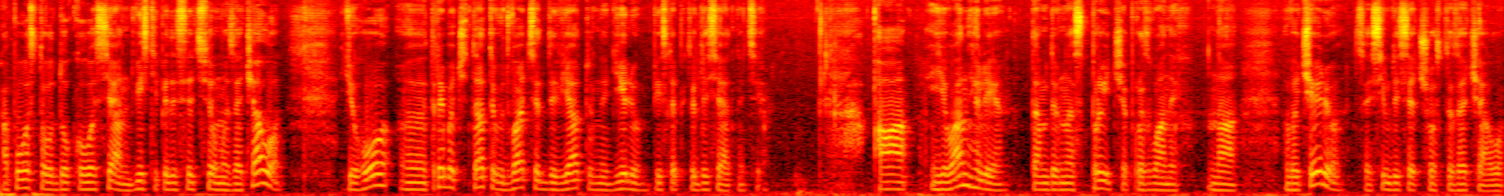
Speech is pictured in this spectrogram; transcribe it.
апостол до Колосян 257 зачало, його е, треба читати в 29-ту неділю після П'ятидесятниці. А Євангеліє, там, де в нас притча про званих на вечерю, це 76 зачало,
